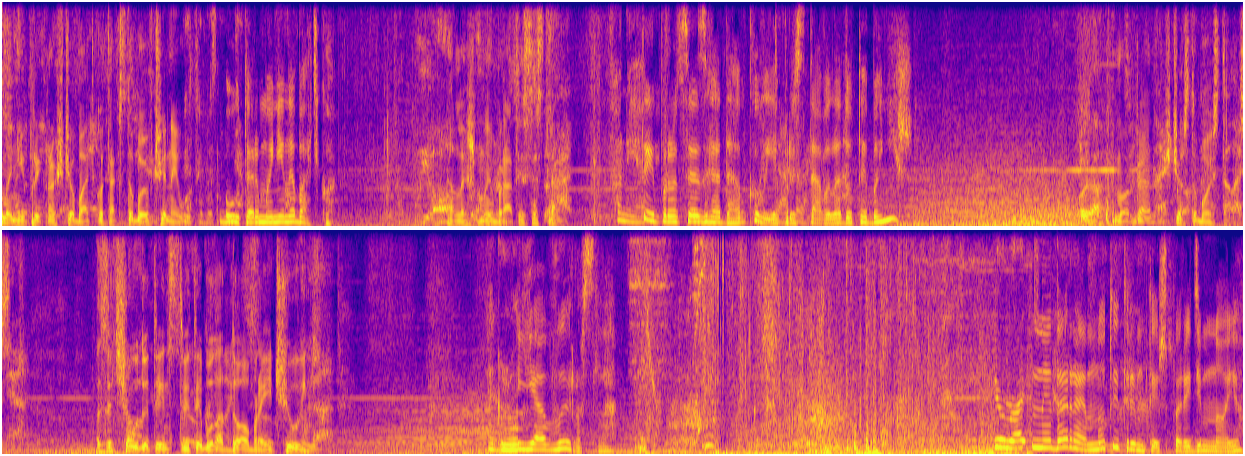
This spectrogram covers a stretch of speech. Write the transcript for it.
Мені прикро, що батько так з тобою вчинив. Утер мені не батько. Але ж ми брат і сестра. Ти про це згадав, коли я приставила до тебе ніж. Моргана, що з тобою сталося? У дитинстві ти була добра і чуйна. Я виросла. Недаремно ти тремтиш переді мною.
